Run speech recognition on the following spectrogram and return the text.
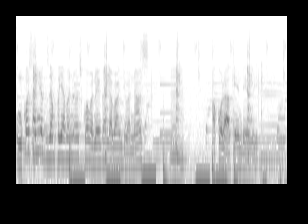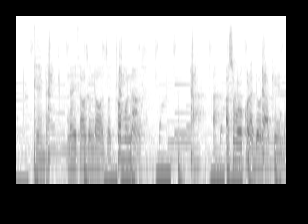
nkozesa nnyo example y'abannansi kuba bannayuganda bangi bannansi. Mm. akola akenda ewiiki kenda? 9000 dollars. Travel nance asobola okukola dola akenda.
